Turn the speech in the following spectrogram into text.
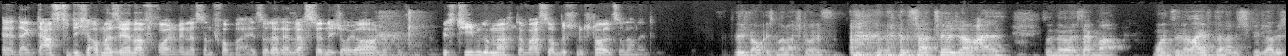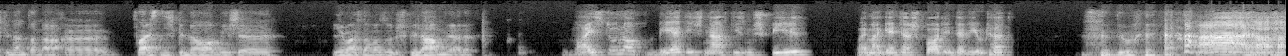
äh, da darfst du dich ja auch mal selber freuen, wenn das dann vorbei ist, oder? Da sagst du ja nicht, oh ja, du bist Team gemacht, da warst du auch ein bisschen stolz, oder nicht? Natürlich war, ist man da stolz. das ist natürlich auch eine, so eine, ich sag mal, Once in a Lifetime habe ich das Spiel, glaube ich, genannt danach. Äh, weiß nicht genau, ob ich äh, jemals nochmal so ein Spiel haben werde. Weißt du noch, wer dich nach diesem Spiel bei Magenta Sport interviewt hat? du. ah,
